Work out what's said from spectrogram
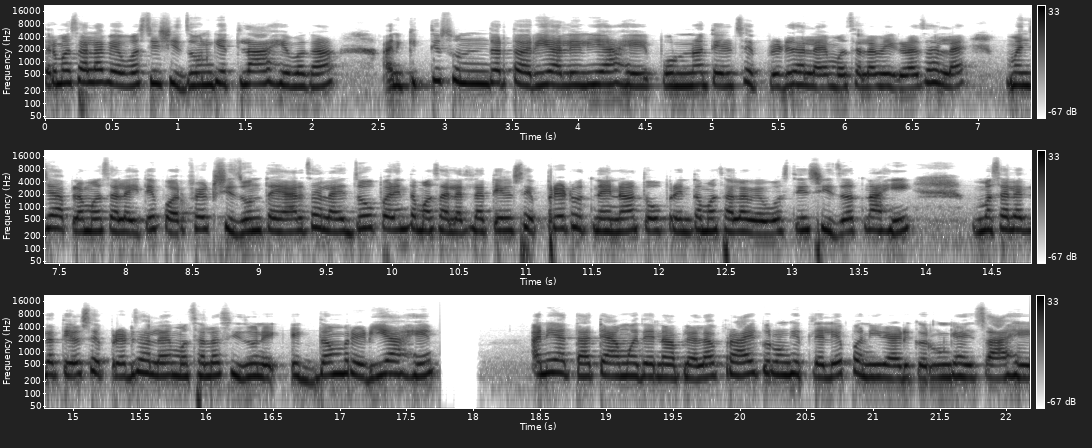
तर मसाला व्यवस्थित शिजवून घेतला आहे बघा. आणि किती सुंदर तरी आलेली आहे. पूर्ण तेल सेपरेट झालं आहे मसाला वेगळा झाला आहे म्हणजे आपला मसाला इथे परफेक्ट शिजून तयार झाला आहे जोपर्यंत मसाल्यातला तेल सेपरेट होत नाही ना तोपर्यंत मसाला व्यवस्थित शिजत नाही. मसाल्यातला तेल सेपरेट झाला आहे मसाला शिजून एकदम रेडी आहे. आणि आता त्यामध्ये ना आपल्याला फ्राय करून घेतलेले पनीर ॲड करून घ्यायचं आहे.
